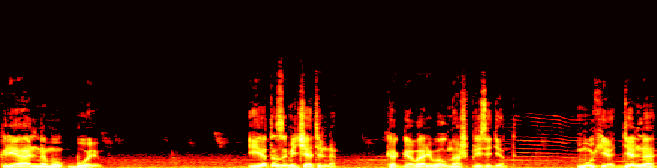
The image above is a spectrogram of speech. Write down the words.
к реальному бою. И это замечательно, как говаривал наш президент. Мухи отдельно,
